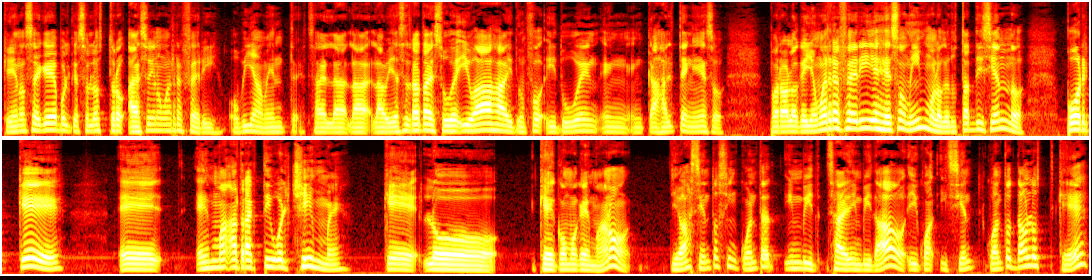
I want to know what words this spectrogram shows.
que yo no sé qué, porque son los tro- A eso yo no me referí, obviamente. La, la, la vida se trata de sube y baja y tú, y tú en, en- encajarte en eso. Pero a lo que yo me referí es eso mismo, lo que tú estás diciendo. ¿Por qué eh, es más atractivo el chisme que lo que como que, mano, lleva 150 invi- ¿sabes? invitados y, cua- y cien- cuántos downloads, ¿qué?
